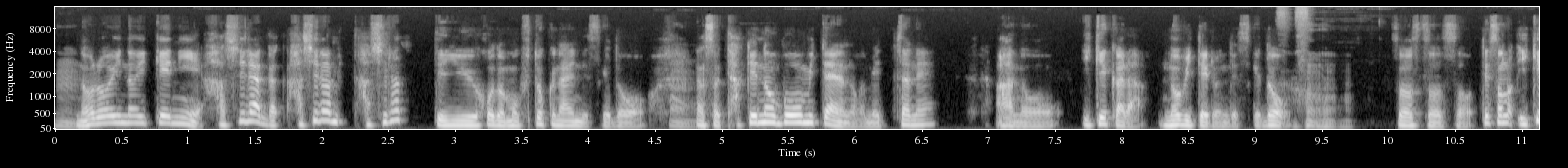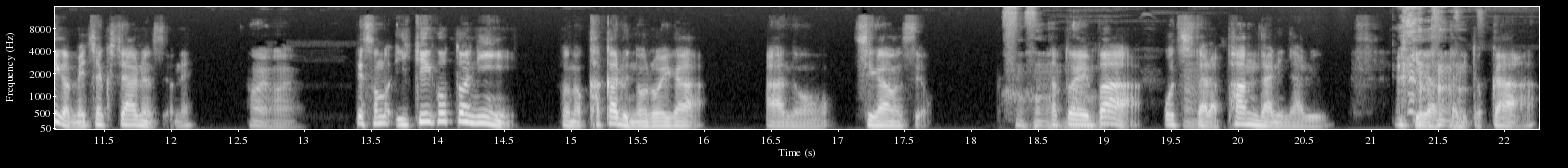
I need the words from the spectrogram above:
うん。呪いの池に柱が、柱、柱っていうほども太くないんですけど、うんなんかそれ竹の棒みたいなのがめっちゃね、あの、池から伸びてるんですけど、そうそうそう。で、その池がめちゃくちゃあるんですよね。はいはい。で、その池ごとに、そのかかる呪いが、あの、違うんですよ。例えば、落ちたらパンダになる池だったりとか、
